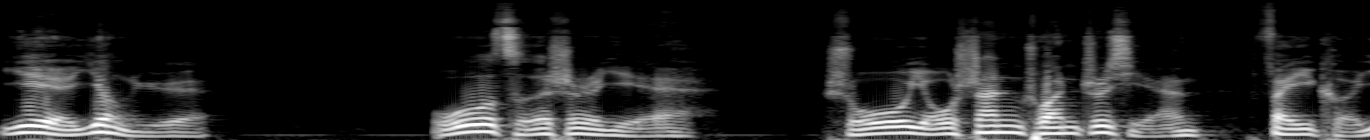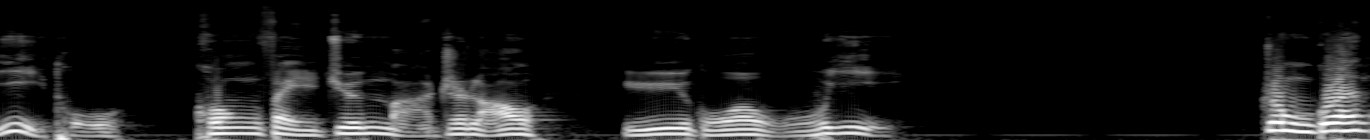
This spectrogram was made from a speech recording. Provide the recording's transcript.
夜应曰：“无此事也。蜀有山川之险，非可一图，空费军马之劳，于国无益。”众官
